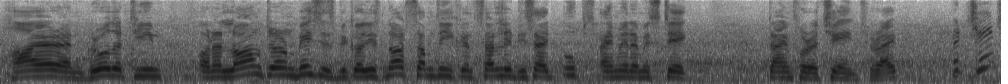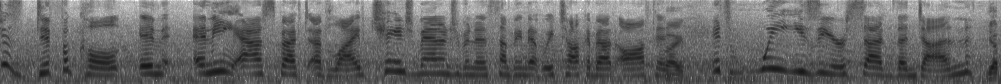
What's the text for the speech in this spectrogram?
hire and grow the team on a long-term basis because it's not something you can suddenly decide, oops, I made a mistake, time for a change, right? But change is difficult in any aspect of life. Change management is something that we talk about often. Right. It's way easier said than done. Yep.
